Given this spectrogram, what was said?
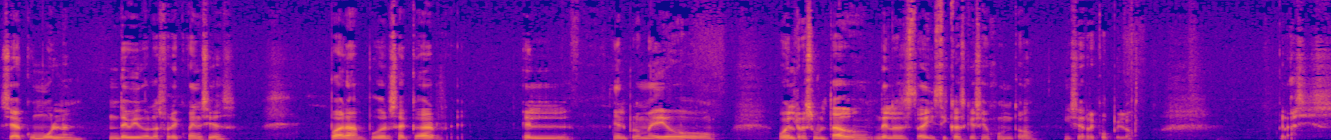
se acumulan debido a las frecuencias para poder sacar el, el promedio o, o el resultado de las estadísticas que se juntó y se recopiló. Gracias.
